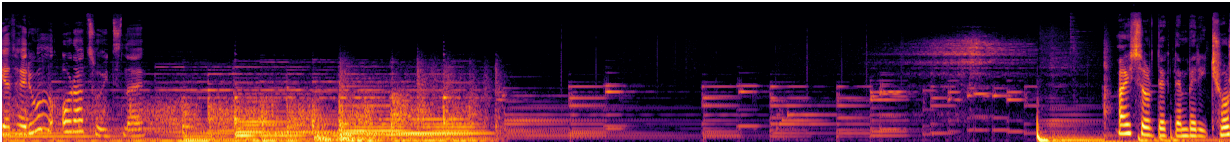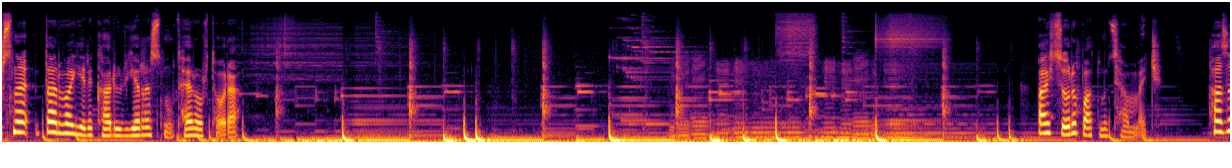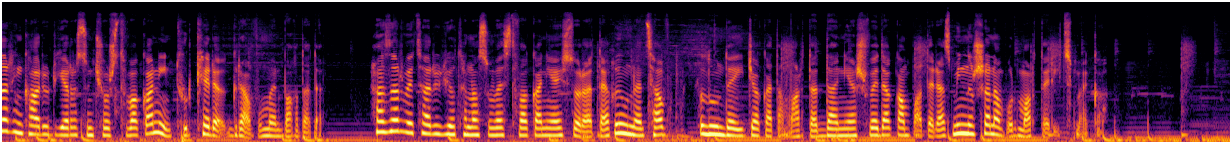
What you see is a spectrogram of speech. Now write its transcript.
Եթերում օրացույցն է։ Այսօր դեկտեմբերի 4-ն է, տարվա 338-րդ օրը։ Այսօրը պատմության մեջ 1534 թվականին թուրքերը գրավում են Բաղդադը։ 1676 թվականի այսօրը տեղի ունեցավ Լունդեի ճակատամարտը Դանիա-շվեդական պատերազմի նշանավոր մարտերից մեկը։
